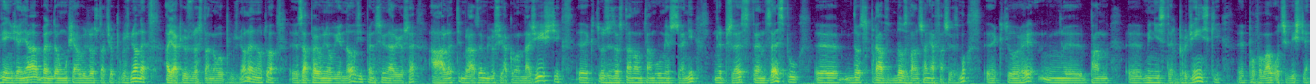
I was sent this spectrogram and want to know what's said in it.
więzienia będą musiały zostać opróżnione, a jak już zostaną opróżnione, no to y, zapełnią je nowi pensjonariusze, ale tym razem już jako naziści, y, którzy zostaną tam umieszczeni y, przez ten zespół do spraw, do zwalczania faszyzmu, y, który y, pan y, minister Brudziński powołał oczywiście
